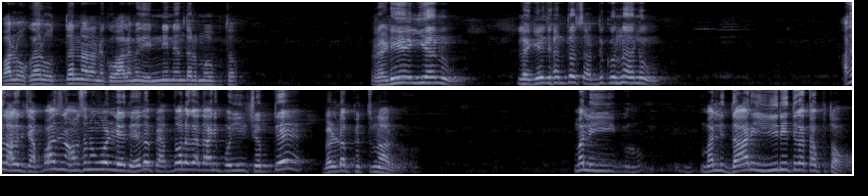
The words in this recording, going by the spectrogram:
వాళ్ళు ఒకవేళ వద్దన్నారు అనుకో వాళ్ళ మీద ఎన్ని నిందలు మోపుతావు? రెడీ అయ్యాను. లగేజ్ అంతా సర్దుకున్నాను. అసలు వాళ్ళకి చెప్పాల్సిన అవసరం కూడా లేదు. ఏదో పెద్దోళ్ళు కదా అని పోయి చెప్తే బిల్డప్ ఇస్తున్నారు. మళ్ళీ మళ్ళీ దారి ఈ రీతిగా తప్పుతావు.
